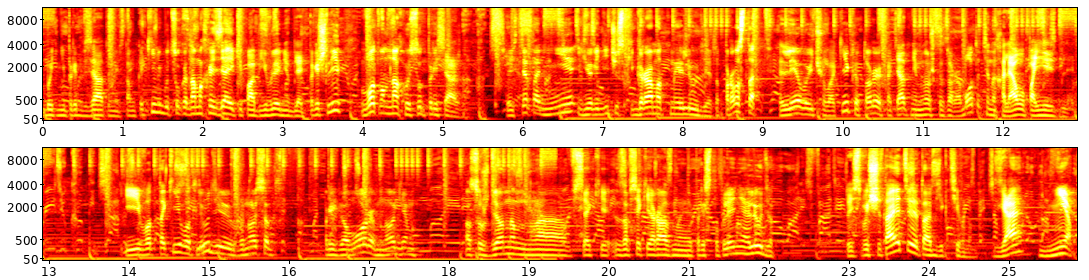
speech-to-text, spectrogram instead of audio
быть непредвзятыми. Там какие-нибудь, сука, домохозяйки по объявлению, блядь, пришли, вот вам нахуй суд присяжных. То есть это не юридически грамотные люди, это просто левые чуваки, которые хотят немножко заработать и на халяву поесть, блядь. И вот такие вот люди выносят приговоры многим осужденным на всякие, за всякие разные преступления людям. То есть вы считаете это объективным? Я нет.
